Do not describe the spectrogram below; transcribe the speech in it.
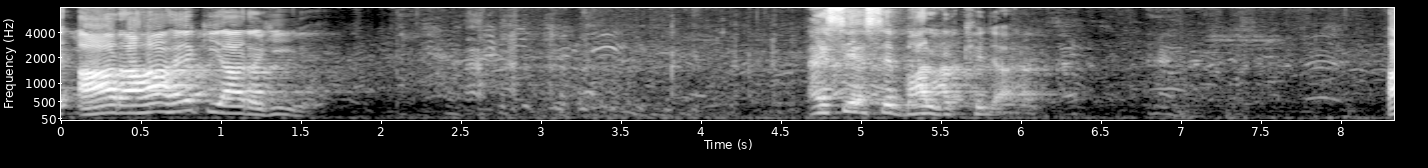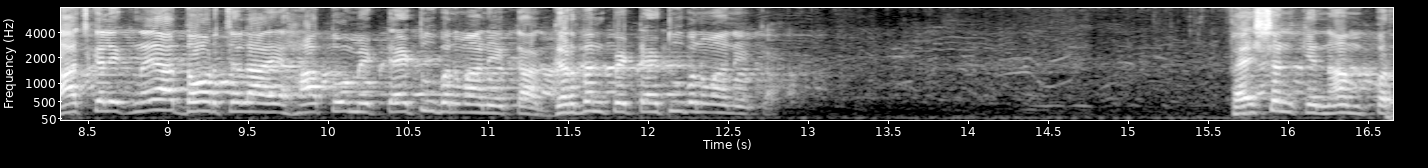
ये आ रहा है कि आ रही है। ऐसे ऐसे बाल रखे जा रहे हैं। आजकल एक नया दौर चला है हाथों में टैटू बनवाने का, गर्दन पे टैटू बनवाने का। फ़ैशन के नाम पर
